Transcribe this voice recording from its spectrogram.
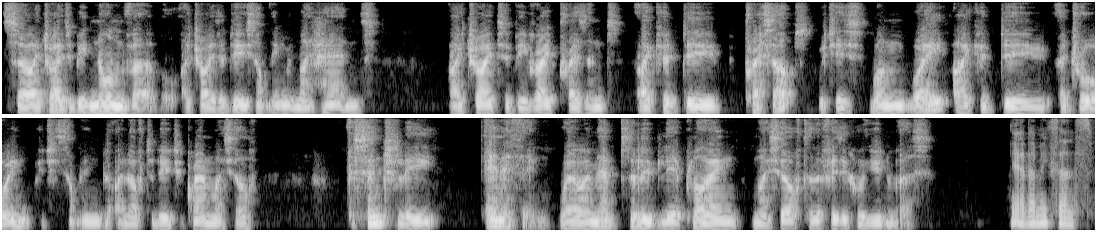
So I try to be non-verbal. I try to do something with my hands. I try to be very present. I could do press ups, which is one way. I could do a drawing, which is something that I love to do to ground myself. Essentially, anything where I'm absolutely applying myself to the physical universe. Yeah, that makes sense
